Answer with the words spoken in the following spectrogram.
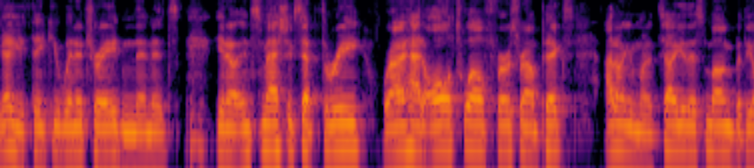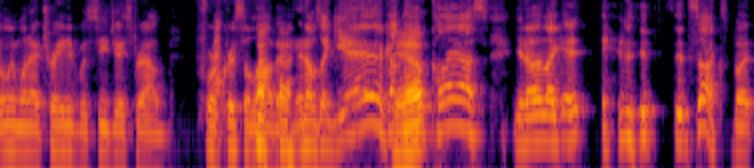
Yeah, you think you win a trade, and then it's you know in Smash Accept three, where I had all 12 first round picks. I don't even want to tell you this, Meng, but the only one I traded was CJ Stroud for Chris Olave. and I was like, yeah, I got yep. the whole class. You know, like it, it, it, it, sucks, but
